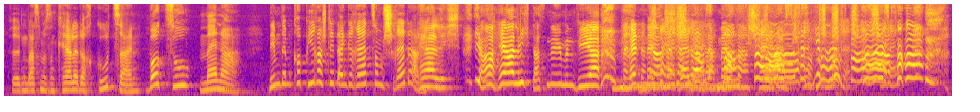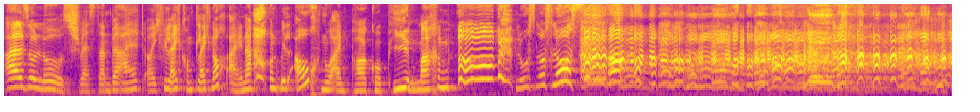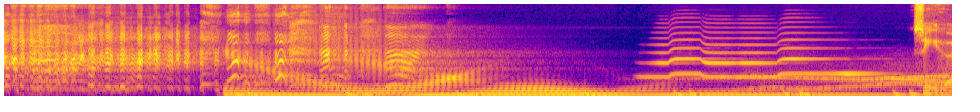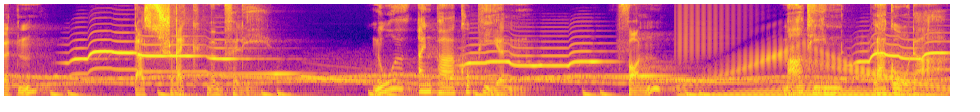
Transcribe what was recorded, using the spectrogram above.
Für irgendwas müssen Kerle doch gut sein. Wozu Männer? Neben dem Kopierer steht ein Gerät zum Schreddern. Herrlich. Ja, herrlich, das nehmen wir. Männer, Schredder, Männer, Also los, Schwestern, beeilt euch. Vielleicht kommt gleich noch einer und will auch nur ein paar Kopien machen. Los, los, los! Sie hörten das Schreckmümpfeli. Nur ein paar Kopien von Martin Lagoda.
